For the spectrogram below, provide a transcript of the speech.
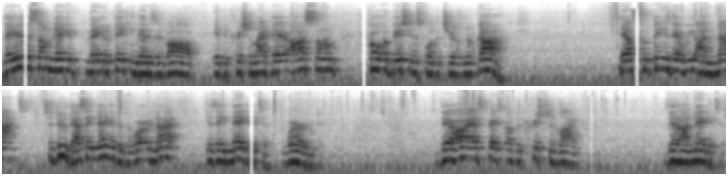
There is some negative negative thinking that is involved in the Christian life, there are some prohibitions for the children of God. There are some things that we are not to do. That's a negative. The word not is a negative word. There are aspects of the Christian life that are negative.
